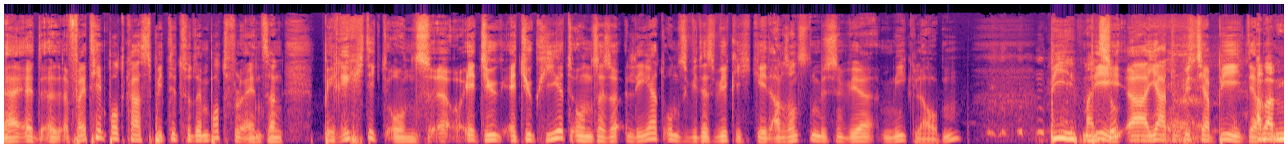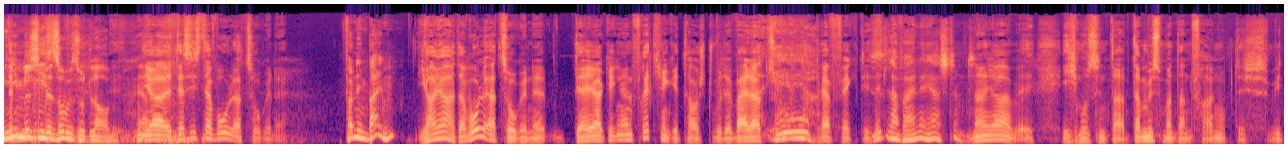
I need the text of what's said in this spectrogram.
Ja, äh, äh, Frettchen-Podcast bitte zu den Podfluencern. Berichtigt uns, äh, edu edukiert uns, also lehrt uns, wie das wirklich geht. Ansonsten müssen wir Mi glauben. Bi, meinst Bi, du? ah, ja, du bist ja Bi. Der, Aber Mi müssen wir sowieso glauben. Ja. Ja, das ist der Wohlerzogene. Von den beiden? Ja, ja, der Wohlerzogene, der ja gegen ein Frettchen getauscht wurde, weil er zu ja, ja. perfekt ist. Mittlerweile, ja, stimmt. Naja, ich muss ihn da, da müssen wir dann fragen, ob das, wie,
